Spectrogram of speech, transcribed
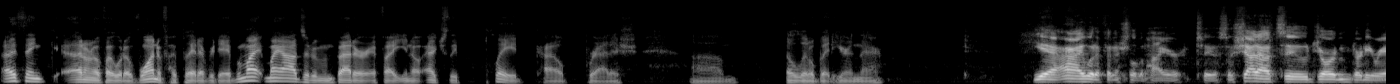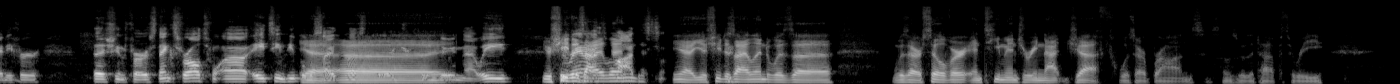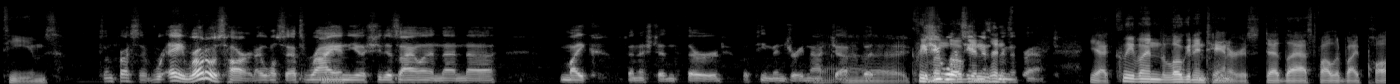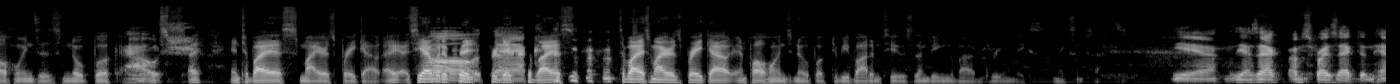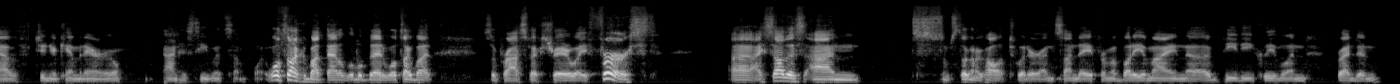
I think I don't know if I would have won if I played every day, but my, my odds would have been better if I, you know, actually played Kyle Bradish um, a little bit here and there. Yeah, I would have finished a little bit higher too. So shout out to Jordan, Dirty Randy for finishing first. Thanks for all tw- uh, 18 people yeah, besides us that doing that. We Yoshida's Island. Yeah, Yoshida's Island was uh was our silver, and team injury, not Jeff, was our bronze. So those were the top three teams. It's impressive. Hey, Roto's hard. I will say that's Ryan yeah. Yoshida's Island, and then uh, Mike finished in third with team injury, not yeah, Jeff. But uh, Cleveland Logan's in, in the draft. Yeah, Cleveland, Logan and Tanner's dead last, followed by Paul Hoynes' notebook Ouch. and Tobias Myers breakout. I see. I would have oh, pre- predicted Tobias Tobias Myers breakout and Paul Hoynes' notebook to be bottom two. So them being the bottom three makes makes some sense. Yeah, yeah. Zach, I'm surprised Zach didn't have Junior Caminero on his team at some point. We'll talk about that a little bit. We'll talk about some prospects straight away. First, uh, I saw this on I'm still going to call it Twitter on Sunday from a buddy of mine, uh, BD Cleveland, Brendan.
